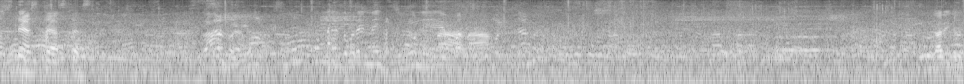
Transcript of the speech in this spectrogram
আস্তে আস্তে আস্তে আস্তে। প্লিজ আমি কোনো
